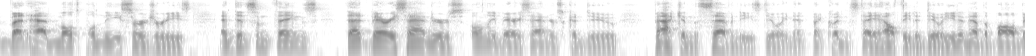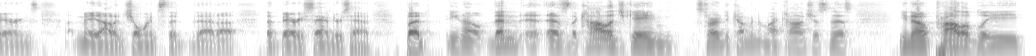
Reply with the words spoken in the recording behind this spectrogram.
but had multiple knee surgeries and did some things that Barry Sanders only Barry Sanders could do back in the 70s doing it but couldn't stay healthy to do it. He didn't have the ball bearings made out of joints that that uh, that Barry Sanders had. But, you know, then as the college game started to come into my consciousness, you know, probably,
